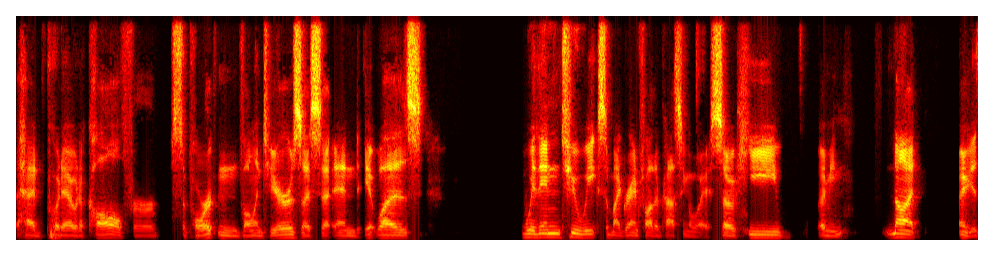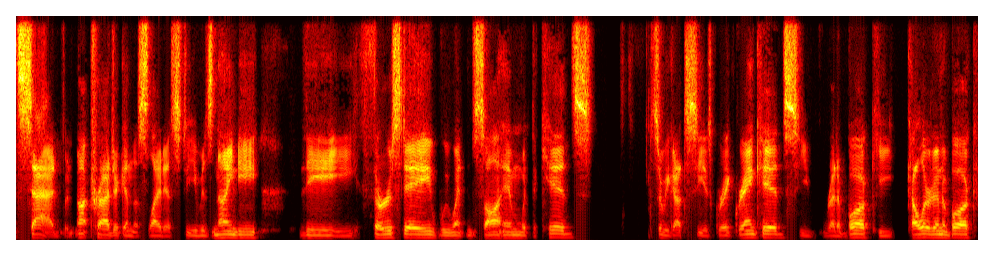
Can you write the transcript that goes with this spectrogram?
had put out a call for support and volunteers i said and it was within two weeks of my grandfather passing away. So he, I mean, not, I mean, it's sad, but not tragic in the slightest. He was 90. The Thursday, we went and saw him with the kids. So we got to see his great grandkids. He read a book, he colored in a book.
